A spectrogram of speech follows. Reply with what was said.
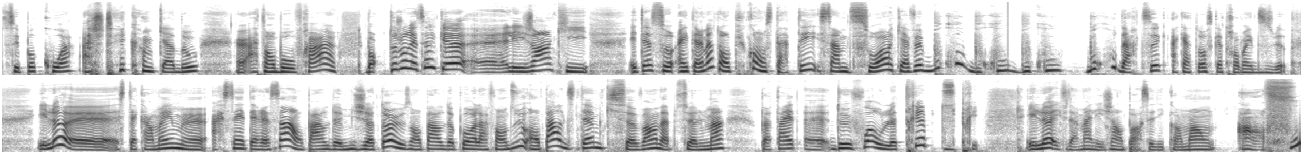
tu sais pas quoi acheter comme cadeau euh, à ton beau-frère. Bon, toujours est-il que euh, les gens qui étaient sur Internet ont pu constater samedi soir qu'il y avait beaucoup, beaucoup, beaucoup beaucoup d'articles à 14,98. Et là, euh, c'était quand même assez intéressant. On parle de mijoteuses, on parle de poêle à fondue, on parle d'items qui se vendent actuellement peut-être deux fois ou le triple du prix. Et là, évidemment, les gens ont passé des commandes en fou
